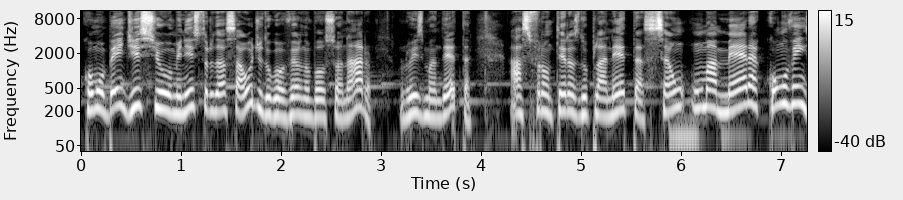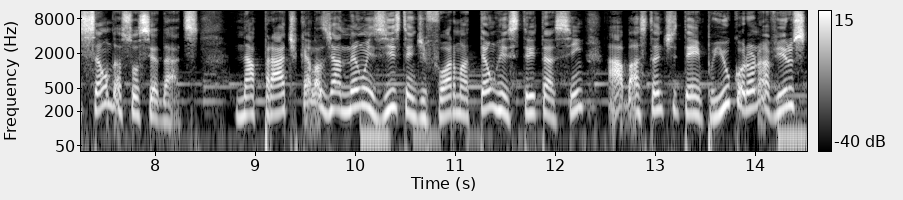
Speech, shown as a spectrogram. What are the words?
Como bem disse o ministro da Saúde do governo Bolsonaro, Luiz Mandetta, as fronteiras do planeta são uma mera convenção das sociedades. Na prática, elas já não existem de forma tão restrita assim há bastante tempo e o coronavírus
